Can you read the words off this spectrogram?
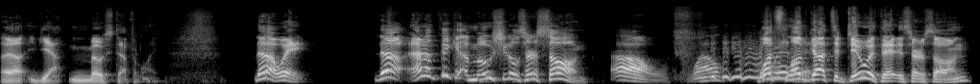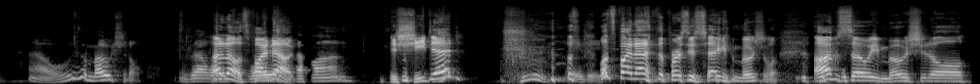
uh, yeah, most definitely. No, wait. No, I don't think emotional's her song. Oh, well. What's love it? got to do with it? Is her song? Oh, who's emotional? Is that I don't know. Let's find out. Estefan? Is she dead? Maybe. Let's find out if the person who's saying emotional. I'm so emotional,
